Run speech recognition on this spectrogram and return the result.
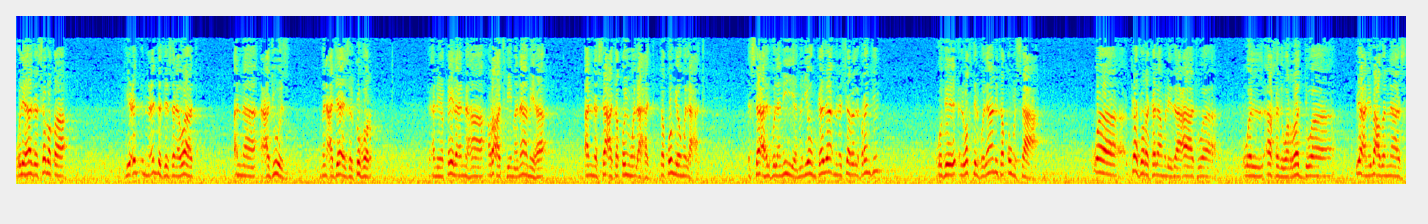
ولهذا سبق في عد من عدة سنوات أن عجوز من عجائز الكفر يعني قيل أنها رأت في منامها أن الساعة تقوم الأحد تقوم يوم الأحد. الساعة الفلانية من يوم كذا من الشهر الفرنجي وفي الوقت الفلاني تقوم الساعة. وكثر كلام الإذاعات و والأخذ والرد ويعني بعض الناس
